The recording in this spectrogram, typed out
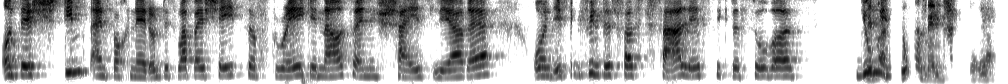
Und das stimmt einfach nicht. Und das war bei Shades of Grey genauso eine Scheißlehre. Und ich finde es fast fahrlässig, dass sowas junge ein junger Mensch. Ja, ja.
